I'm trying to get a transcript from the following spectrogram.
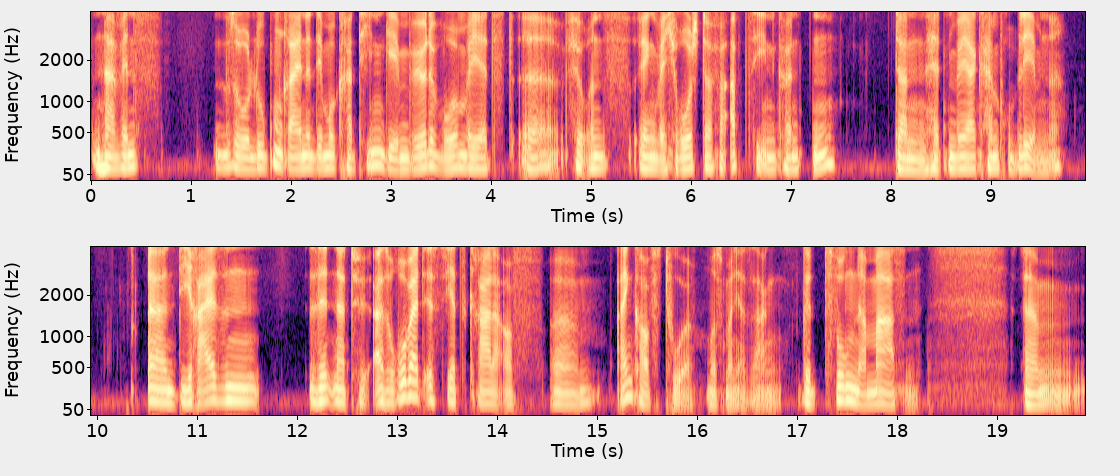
Na, wenn es so lupenreine Demokratien geben würde, wo wir jetzt äh, für uns irgendwelche Rohstoffe abziehen könnten, dann hätten wir ja kein Problem, ne? Äh, die Reisen sind natürlich, also Robert ist jetzt gerade auf ähm, Einkaufstour, muss man ja sagen, gezwungenermaßen. Ähm,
